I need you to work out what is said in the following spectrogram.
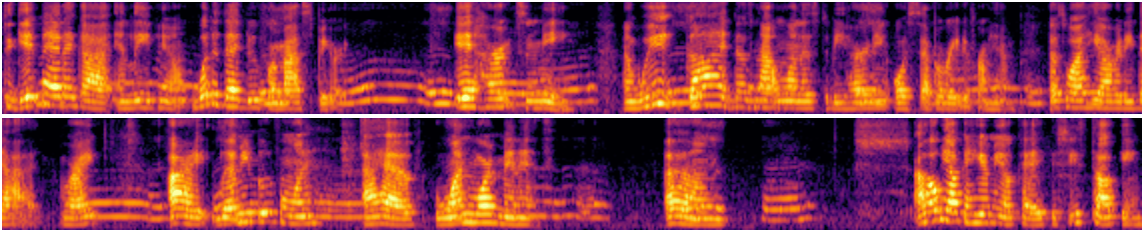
to get mad at God and leave him, what does that do for my spirit? It hurts me. And we God does not want us to be hurting or separated from him. That's why he already died, right? All right, let me move on. I have one more minute. Um, I hope y'all can hear me okay because she's talking.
